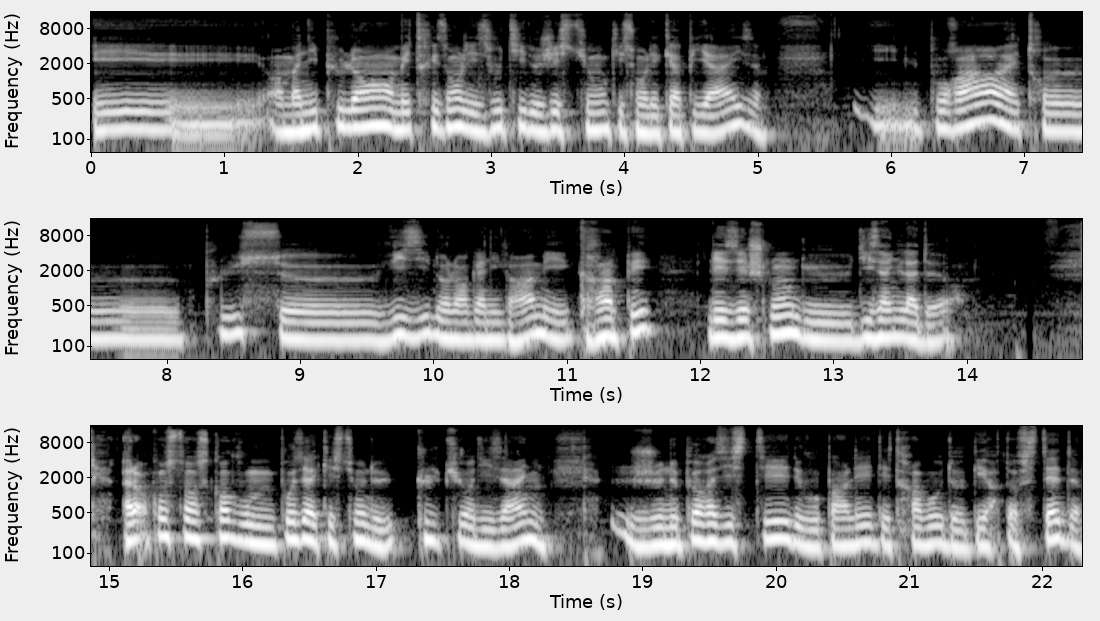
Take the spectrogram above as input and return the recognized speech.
et en manipulant, en maîtrisant les outils de gestion qui sont les KPIs, il pourra être euh, plus euh, visible dans l'organigramme et grimper les échelons du design ladder. Alors Constance, quand vous me posez la question de culture design, je ne peux résister de vous parler des travaux de Gert Hofstede,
